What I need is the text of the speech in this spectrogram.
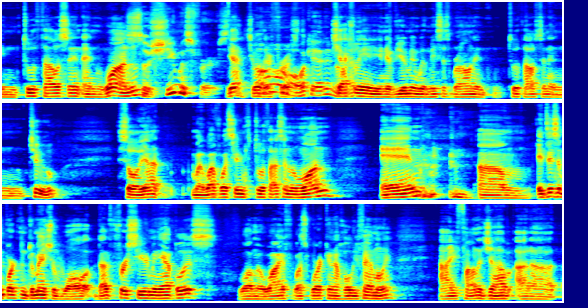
in 2001. so she was first. yeah, she was there Oh, first. okay, I didn't She know that. actually interviewed me with Mrs. Brown in 2002. So yeah, my wife was here in 2001. And um, it is important to mention, while that first year in Minneapolis, while my wife was working at Holy Family, I found a job at a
